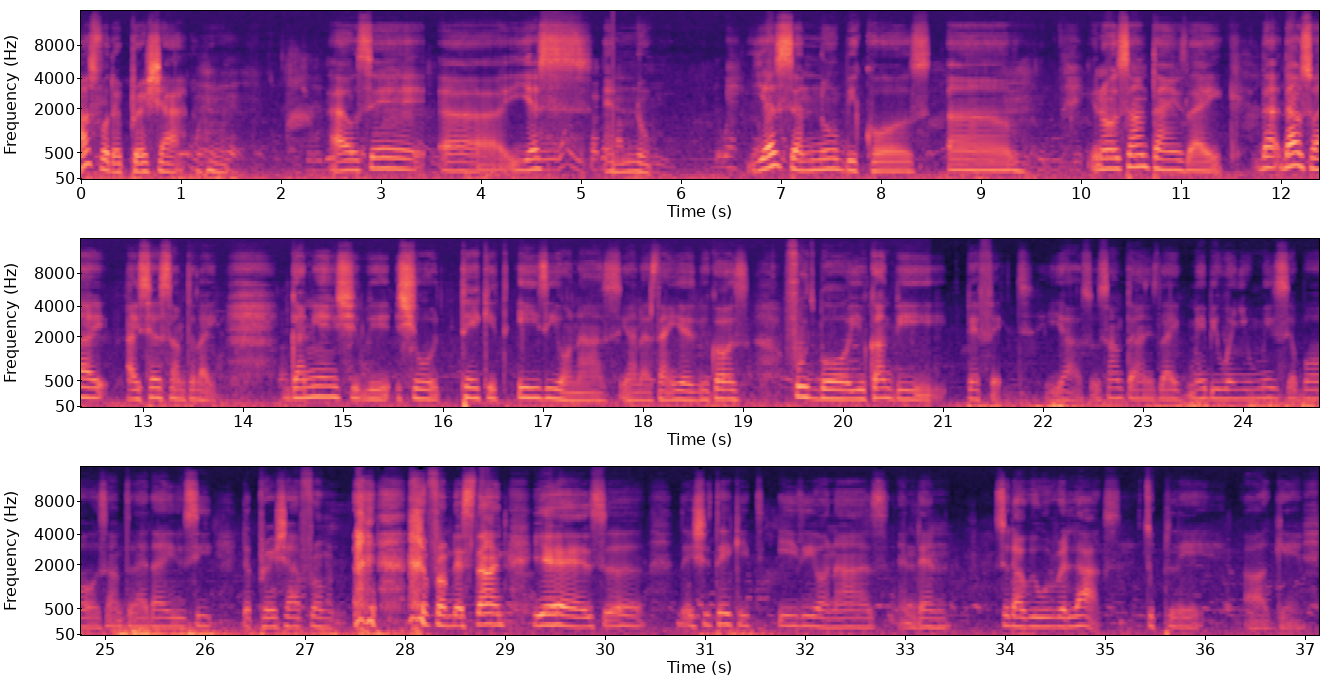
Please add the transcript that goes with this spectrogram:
As for the pressure, hmm, I will say uh, yes and no. Yes and no because um, you know sometimes like that. That's why I said something like Ghanaians should be should take it easy on us. You understand? Yes, because football you can't be perfect. Yeah, so sometimes like maybe when you miss a ball or something like that, you see the pressure from from the stand. Yeah, so they should take it easy on us and then so that we will relax to play our game.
